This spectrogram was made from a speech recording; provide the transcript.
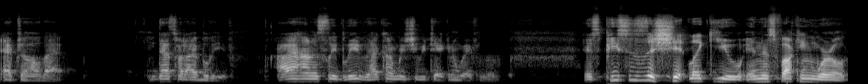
After all that, that's what I believe. I honestly believe that company should be taken away from them. It's pieces of shit like you in this fucking world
